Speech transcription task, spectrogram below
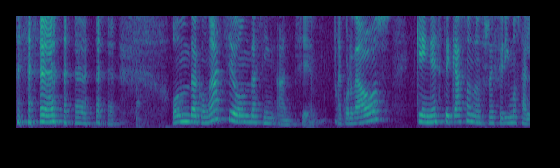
onda con H o onda sin H. Acordaos que en este caso nos referimos al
